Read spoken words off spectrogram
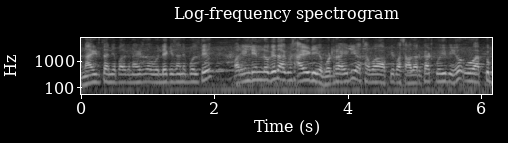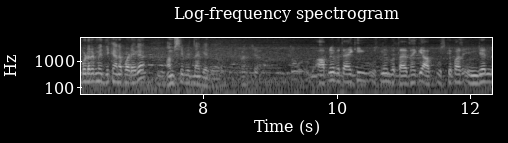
नागरिकता नेपाल का नागरिकता वो लेके जाने बोलते और इंडियन लोग है तो आपके पास आईडी है वोटर आईडी अथवा आपके पास आधार कार्ड कोई भी हो वो आपको बॉर्डर में दिखाना पड़ेगा। हम सिर्फ़ इतना कहते हैं। अच्छा तो आपने बताया कि उसने बताया था कि आप उसके पास इंडियन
